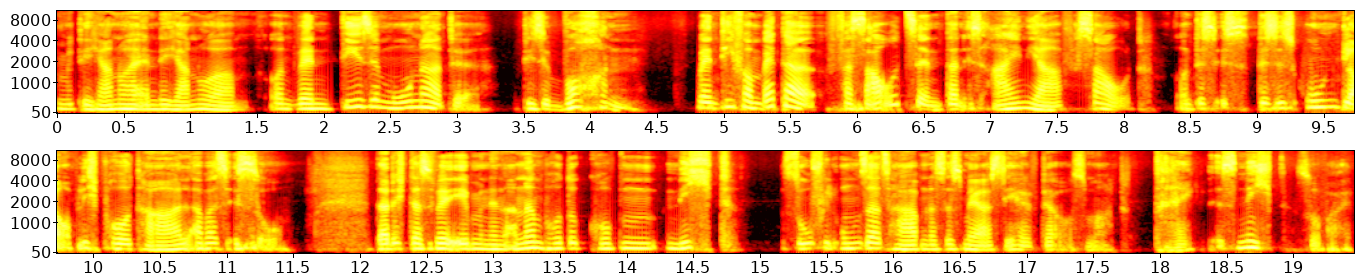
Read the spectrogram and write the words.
Mitte Januar, Ende Januar. Und wenn diese Monate, diese Wochen, wenn die vom Wetter versaut sind, dann ist ein Jahr versaut. Und das ist, das ist unglaublich brutal, aber es ist so. Dadurch, dass wir eben in den anderen Produktgruppen nicht so viel Umsatz haben, dass es mehr als die Hälfte ausmacht, trägt es nicht so weit.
